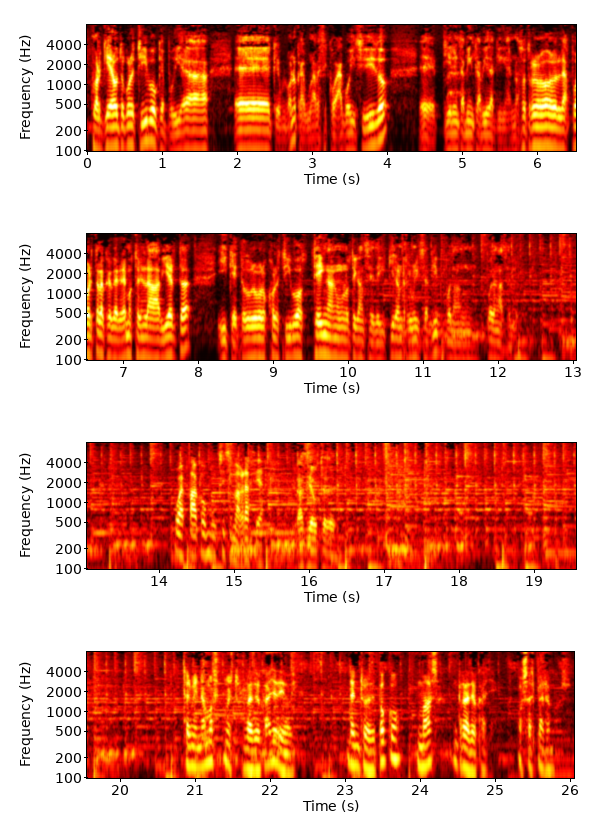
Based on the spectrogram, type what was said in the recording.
cualquier otro colectivo que pudiera, eh, que bueno, que alguna vez ha coincidido, eh, tienen también cabida aquí. Nosotros las puertas las que queremos tenerlas abiertas y que todos los colectivos tengan o no tengan sede y quieran reunirse aquí, puedan, puedan hacerlo. Pues Paco, muchísimas gracias. Gracias a ustedes. Terminamos nuestro Radio Calle de hoy. Dentro de poco, más Radio Calle. Os esperamos.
